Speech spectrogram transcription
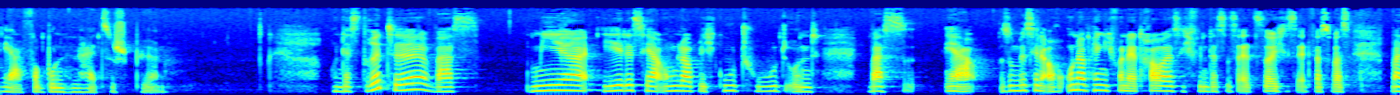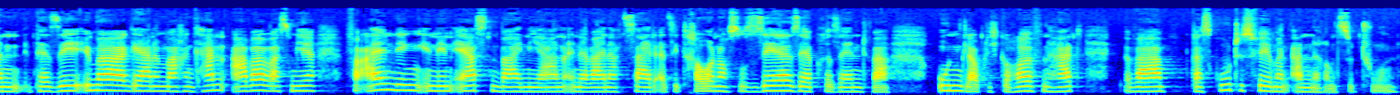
ja, Verbundenheit zu spüren. Und das Dritte, was mir jedes Jahr unglaublich gut tut und was ja so ein bisschen auch unabhängig von der Trauer ist. Ich finde, das ist als solches etwas, was man per se immer gerne machen kann, aber was mir vor allen Dingen in den ersten beiden Jahren in der Weihnachtszeit, als die Trauer noch so sehr, sehr präsent war unglaublich geholfen hat, war, was Gutes für jemand anderem zu tun.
